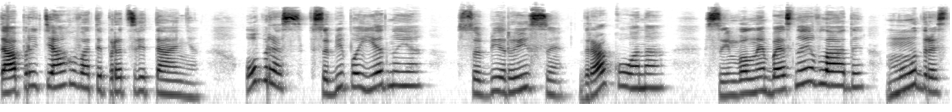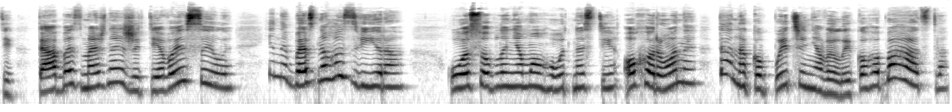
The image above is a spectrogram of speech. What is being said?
та притягувати процвітання. Образ в собі поєднує собі риси дракона, символ небесної влади, мудрості та безмежної життєвої сили і небесного звіра, уособлення могутності, охорони та накопичення великого багатства.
